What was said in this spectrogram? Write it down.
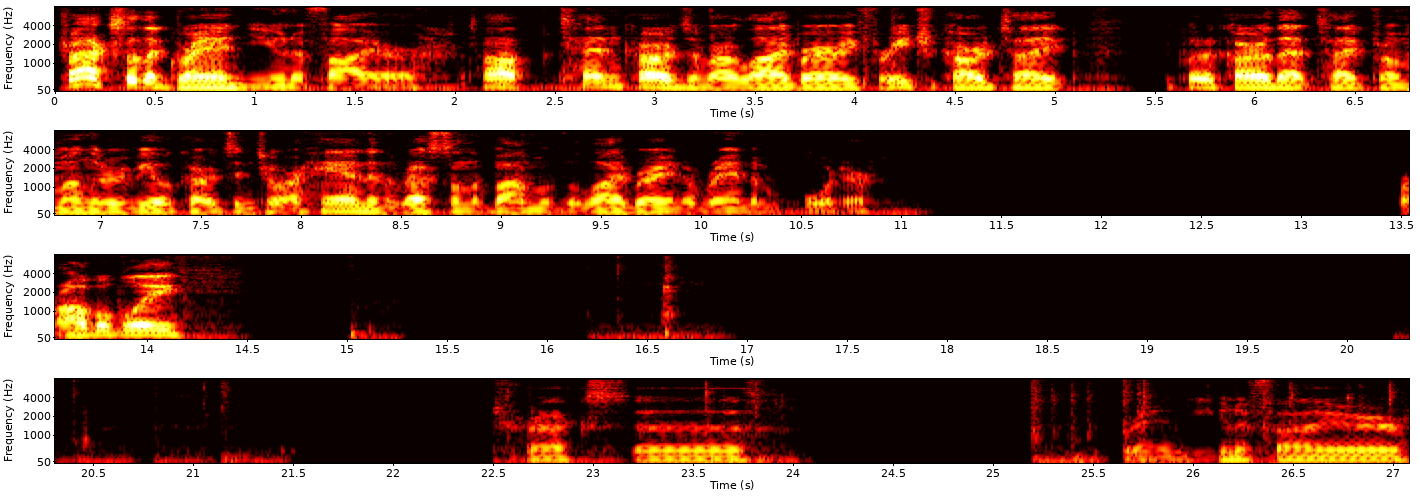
Atraxa the Grand Unifier. Top 10 cards of our library. For each card type, we put a card of that type from among the revealed cards into our hand and the rest on the bottom of the library in a random order. Probably. Atraxa, uh, Grand Unifier.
